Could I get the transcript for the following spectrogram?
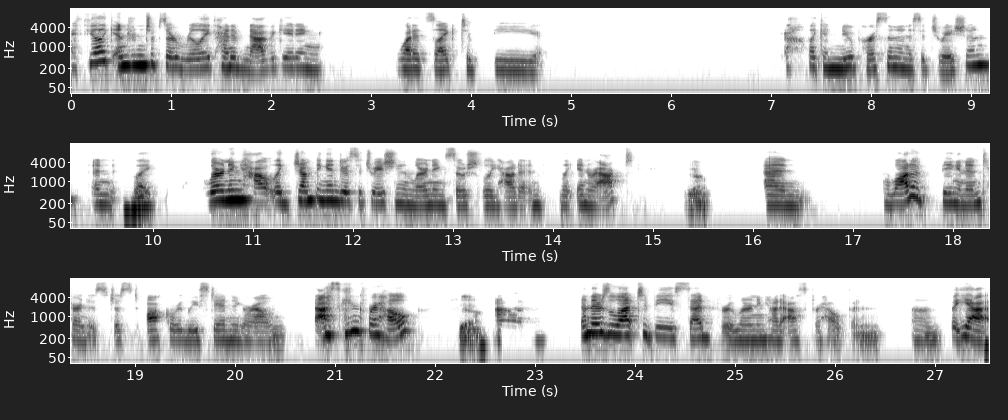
i feel like internships are really kind of navigating what it's like to be like a new person in a situation and mm-hmm. like learning how like jumping into a situation and learning socially how to in, like interact. Yeah. And a lot of being an intern is just awkwardly standing around asking for help. Yeah. Um, and there's a lot to be said for learning how to ask for help and um, but yeah,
